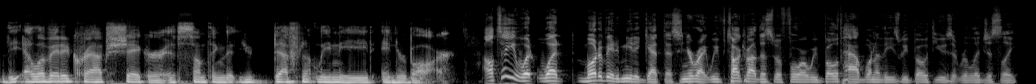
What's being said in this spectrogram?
The elevated craft shaker is something that you definitely need in your bar. I'll tell you what what motivated me to get this, and you're right. We've talked about this before. We both have one of these. We both use it religiously.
